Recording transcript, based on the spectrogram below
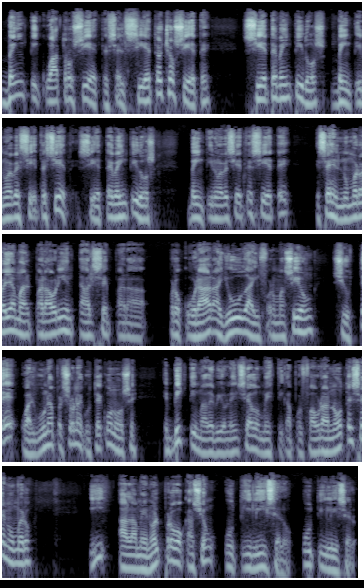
24-7, es el 787-722-2977, 722-2977. Ese es el número a llamar para orientarse, para procurar ayuda, información. Si usted o alguna persona que usted conoce víctima de violencia doméstica, por favor anote ese número y a la menor provocación utilícelo, utilícelo.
